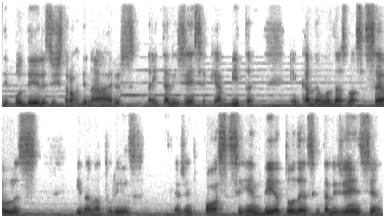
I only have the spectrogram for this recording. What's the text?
de poderes extraordinários, da inteligência que habita em cada uma das nossas células e na natureza. Que a gente possa se render a toda essa inteligência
